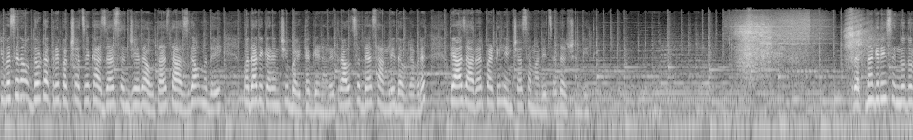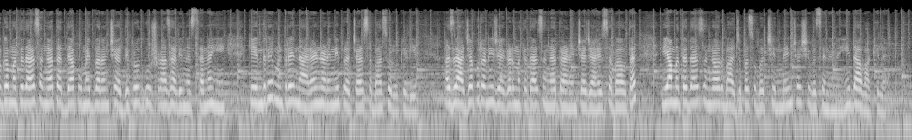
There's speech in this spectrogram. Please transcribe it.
शिवसेना उद्धव ठाकरे पक्षाचे खासदार संजय राऊत आज तासगावमध्ये पदाधिकाऱ्यांची बैठक घेणार आहेत. राऊत सध्या सांगली दौऱ्यावर आहेत ते आज आर आर पाटील यांच्या समाधीचं दर्शन घेतील. रत्नागिरी सिंधुदुर्ग मतदारसंघात अद्याप उमेदवारांची अधिकृत घोषणा झाली नसतानाही केंद्रीय मंत्री नारायण राणेंनी प्रचार सभा सुरू केली आहे. आज राजापूर आणि जयगड मतदारसंघात राणेंच्या जाहीर सभा होतात. या मतदारसंघावर भाजपसोबत शिंदेच्या शिवसेनेनंही दावा केलाय.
